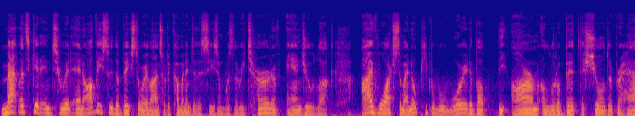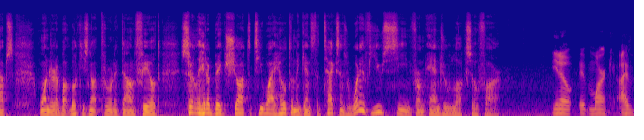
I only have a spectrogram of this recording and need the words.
Matt, let's get into it. And obviously, the big storyline sort of coming into the season was the return of Andrew Luck. I've watched him. I know people were worried about the arm a little bit, the shoulder perhaps, wondered about, look, he's not throwing it downfield. Certainly hit a big shot to T.Y. Hilton against the Texans. What have you seen from Andrew Luck so far? You know, Mark, I've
